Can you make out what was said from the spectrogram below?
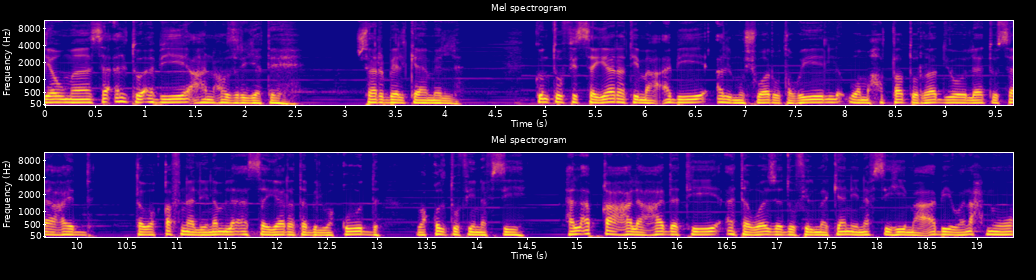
يوم سألت أبي عن عذريته. شرب الكامل. كنت في السيارة مع أبي المشوار طويل ومحطات الراديو لا تساعد. توقفنا لنملأ السيارة بالوقود وقلت في نفسي هل أبقى على عادتي أتواجد في المكان نفسه مع أبي ونحن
